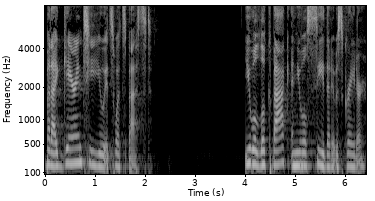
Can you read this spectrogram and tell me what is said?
but I guarantee you it's what's best you will look back and you will see that it was greater.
